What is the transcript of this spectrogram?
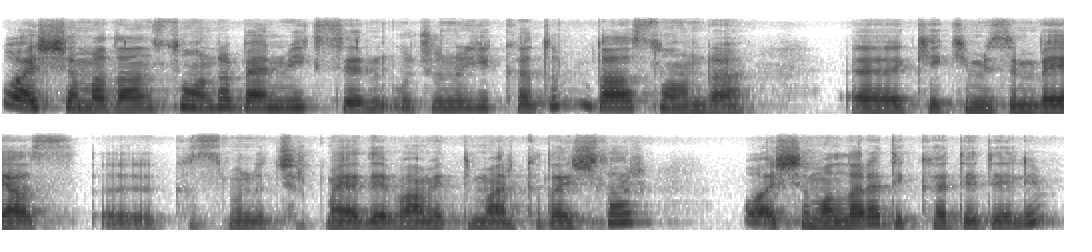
Bu aşamadan sonra ben mikserin ucunu yıkadım. Daha sonra e, kekimizin beyaz kısmını çırpmaya devam ettim arkadaşlar. Bu aşamalara dikkat edelim.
